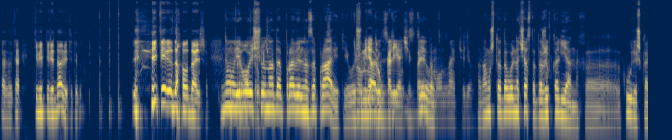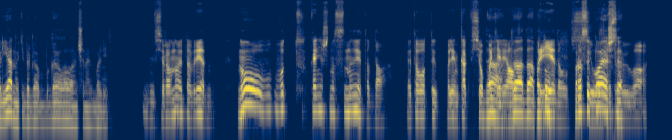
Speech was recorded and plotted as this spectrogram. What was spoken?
это тебе передали, ты такой и передал дальше. Ну, его еще надо правильно заправить, его еще У меня друг кальянщик, поэтому сделать. он знает, что делать. Потому что довольно часто даже в кальянах э, куришь кальян, у тебя го- голова начинает болеть. Все равно это вредно. Ну, вот, конечно, сны это да. Это вот ты, блин, как все Да, потерял, да, да, потом предал, просыпаешься, «А,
